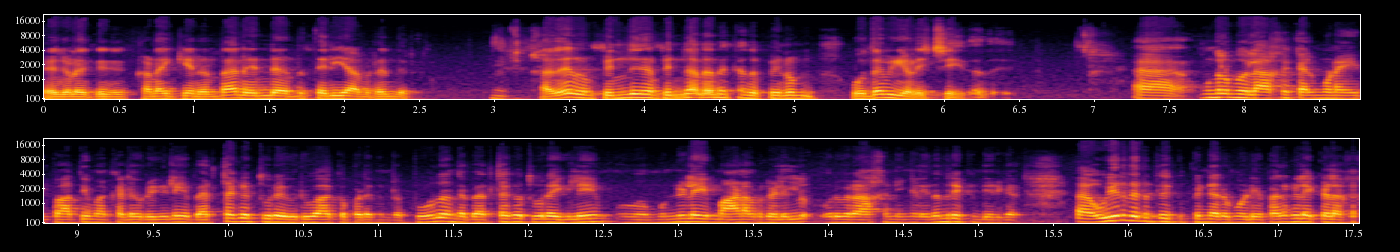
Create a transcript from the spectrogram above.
எங்களுக்கு கணக்கியல் என்றால் என்ன என்று தெரியாமல் இருந்திருக்கும். அது பின்ன பின்னால் எனக்கு அது பெரும் உதவிகளை செய்தது. முதல் முதலாக கல்முனை பாத்திமா கல்லூரியிலே வர்த்தகத்துறை உருவாக்கப்படுகின்ற போது அந்த வர்த்தகத்துறையிலே முன்னிலை மாணவர்களில் ஒருவராக நீங்கள் இருந்திருக்கின்றீர்கள். உயர்தரத்துக்கு பின்னர் உங்களுடைய பல்கலைக்கழக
